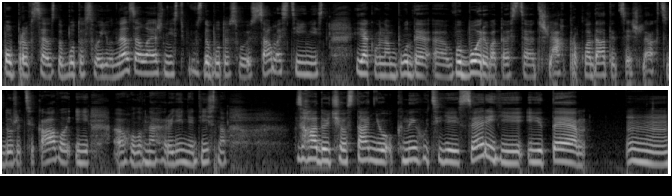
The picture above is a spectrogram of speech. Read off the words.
попри все, здобути свою незалежність, здобути свою самостійність, як вона буде виборювати ось цей шлях, прокладати цей шлях, це дуже цікаво. І головна героїня дійсно, згадуючи останню книгу цієї серії і те. е,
